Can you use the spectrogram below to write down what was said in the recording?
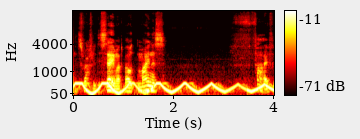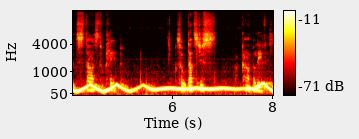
it's roughly the same. At about minus 5, it starts to clip. So that's just, I can't believe this.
